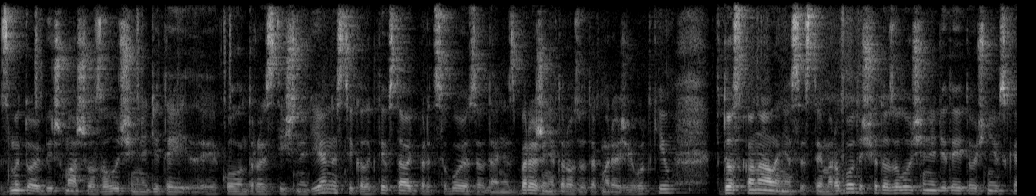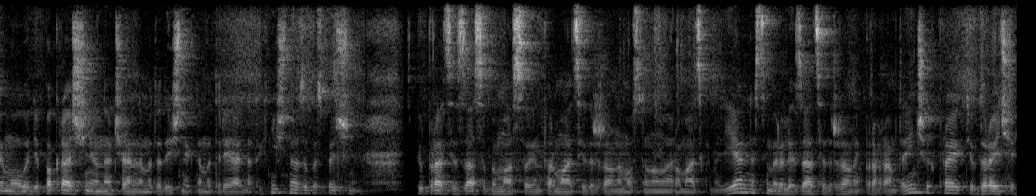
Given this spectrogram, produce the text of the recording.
з метою більш масового залучення дітей еколого-туристичної діяльності колектив ставить перед собою завдання збереження та розвиток мережі гуртків, вдосконалення системи роботи щодо залучення дітей та учнівської молоді, покращення навчально-методичних та матеріально-технічного забезпечення, співпраці з засобами масової інформації державними установами громадськими діяльностями, реалізація державних програм та інших проєктів. До речі,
